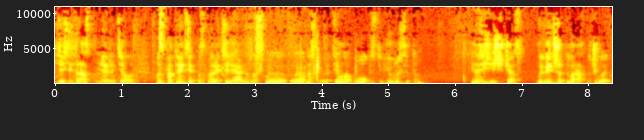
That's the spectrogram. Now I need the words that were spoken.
10 раз поменяли тело. Посмотрите, посмотрите реально на свое, э, на свое тело в молодости, в юности там. И сейчас. Вы видите, что это два разных человека?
